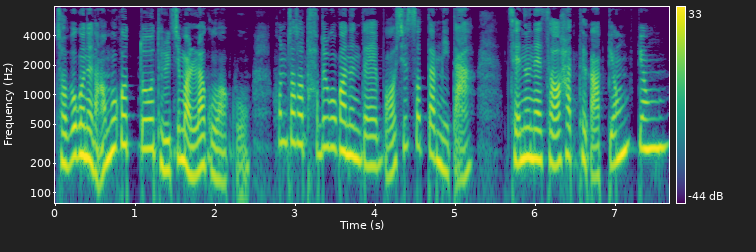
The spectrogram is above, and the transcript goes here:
저보고는 아무것도 들지 말라고 하고 혼자서 다 들고 가는데 멋있었답니다. 제 눈에서 하트가 뿅뿅.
